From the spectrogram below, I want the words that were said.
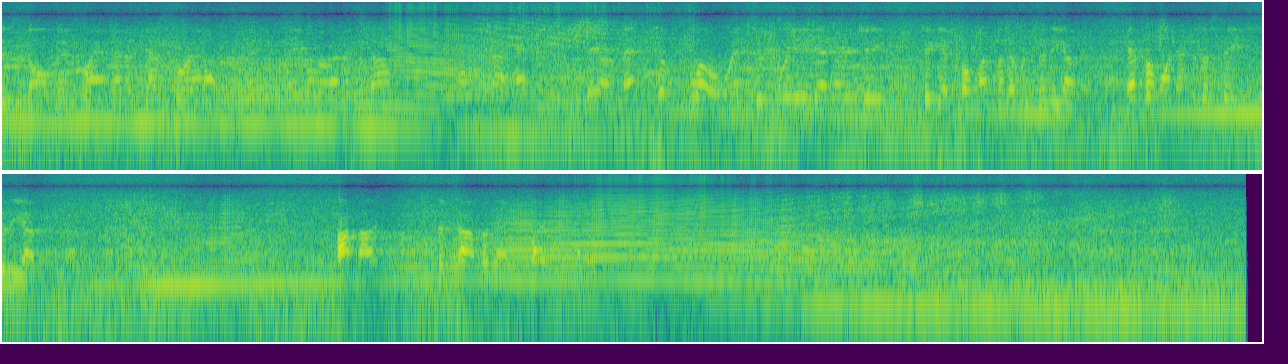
This has all been planned at a desk or at a table or at a shop. They are meant to flow and to create energy to get from one maneuver to the other and from one end of the stage to the other. Hop out the top of that spiral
